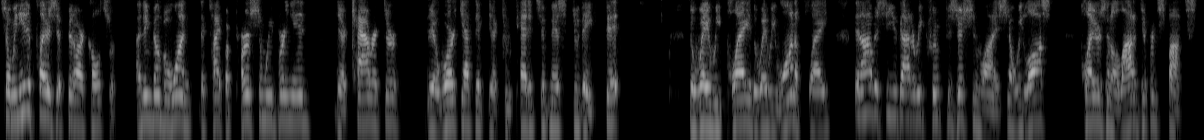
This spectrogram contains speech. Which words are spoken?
So we needed players that fit our culture. I think number one, the type of person we bring in, their character, their work ethic, their competitiveness. Do they fit the way we play, the way we want to play? then obviously you got to recruit position wise. You know, we lost players in a lot of different spots.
